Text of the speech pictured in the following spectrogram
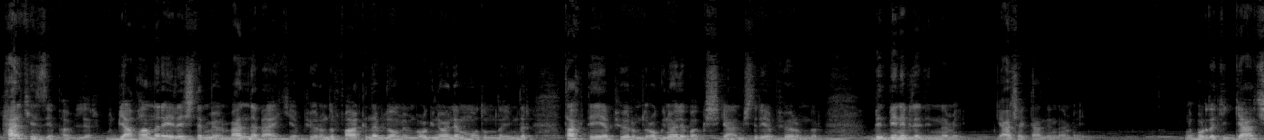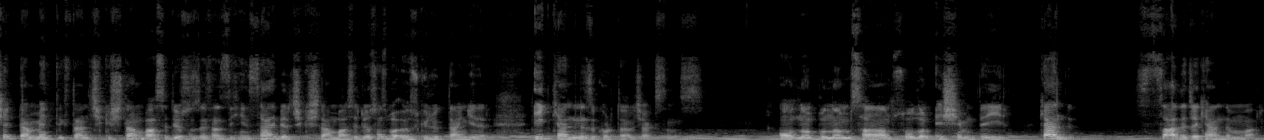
Herkes yapabilir. Yapanları eleştirmiyorum. Ben de belki yapıyorumdur. Farkında bile olmuyorumdur. O gün öyle modumdayımdır. Tak diye yapıyorumdur. O gün öyle bakış gelmiştir. Yapıyorumdur. Be- beni bile dinlemeyin. Gerçekten dinlemeyin. Buradaki gerçekten Matrix'ten çıkıştan bahsediyorsunuz. Mesela zihinsel bir çıkıştan bahsediyorsanız bu özgürlükten gelir. İlk kendinizi kurtaracaksınız. Onu, bunun, sağım, solum, eşim değil. Kendin. Sadece kendin var.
